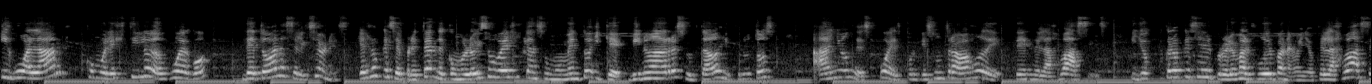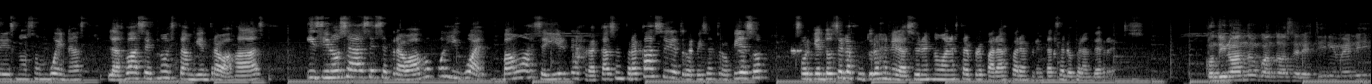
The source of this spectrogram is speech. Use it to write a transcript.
igualar como el estilo de juego de todas las selecciones, que es lo que se pretende, como lo hizo Bélgica en su momento y que vino a dar resultados y frutos años después, porque es un trabajo de, desde las bases. Y yo creo que ese es el problema del fútbol panameño, que las bases no son buenas, las bases no están bien trabajadas, y si no se hace ese trabajo, pues igual vamos a seguir de fracaso en fracaso y de tropiezo en tropiezo, porque entonces las futuras generaciones no van a estar preparadas para enfrentarse a los grandes retos. Continuando en cuanto a Celestini y Meli,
